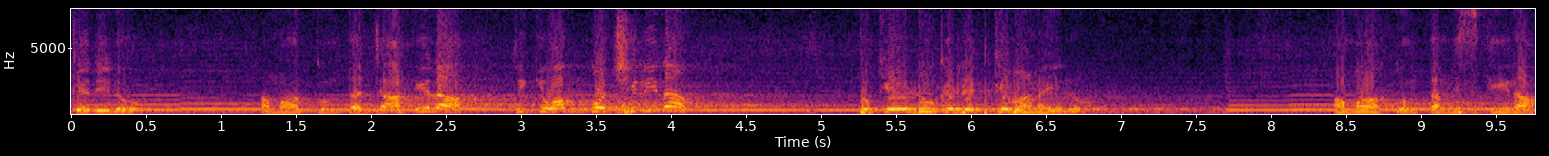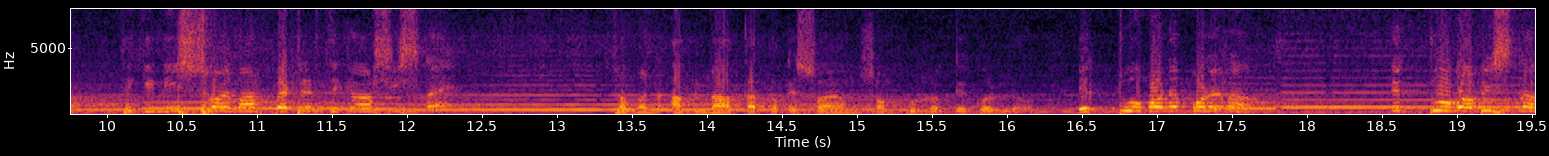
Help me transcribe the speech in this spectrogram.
কে দিল? আমা কুন্তা জাহিলা, তুই কি অজ্ঞ ছিলি না? তোকে এডুকেটেড কে বানাইলো? আমা কুন্তা মিসকিনা। তুই কি নিশ্চয় মার পেটের থেকে আসিস নাই? ফামান আগনা কা তোকে স্বয়ং সম্পূর্ণ কে করল? একটুও মনে পড়ে না, একটুও ভাবিস না।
